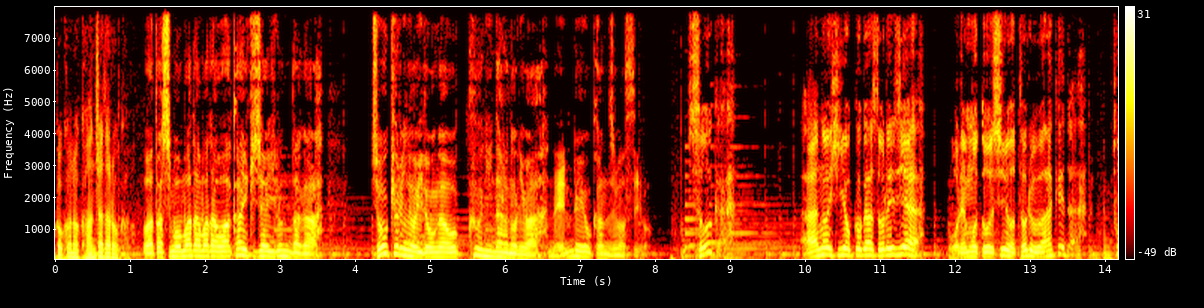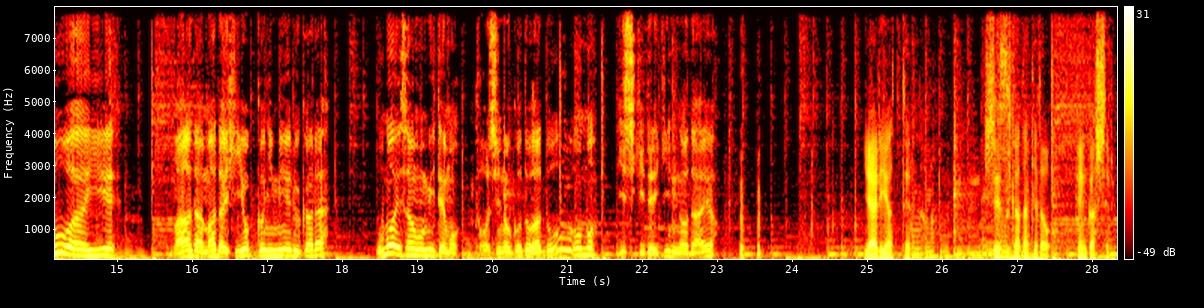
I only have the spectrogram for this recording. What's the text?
ここの患者だろうか？私もまだまだ若い気じゃいるんだが長距離の移動が億劫になるのには年齢を感じますよ。そうか。あのひよっこがそれじゃ俺も年を取るわけだ。とはいえまだまだひよっこに見えるからお前さんを見ても年のことはどうも意識できんのだよ。やり合ってるな。静かだけど喧嘩してる。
